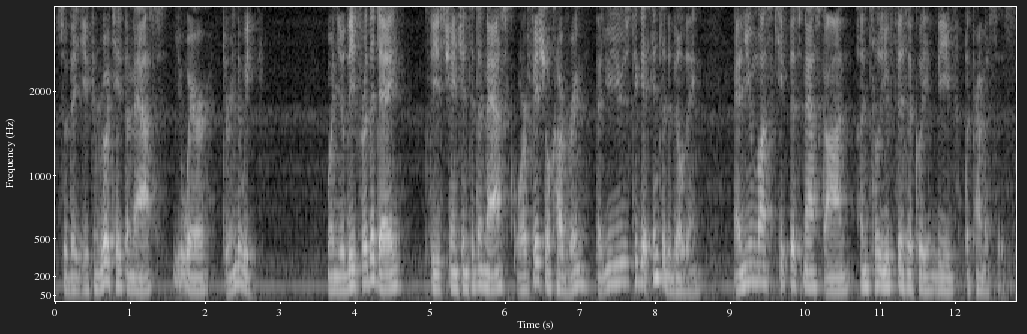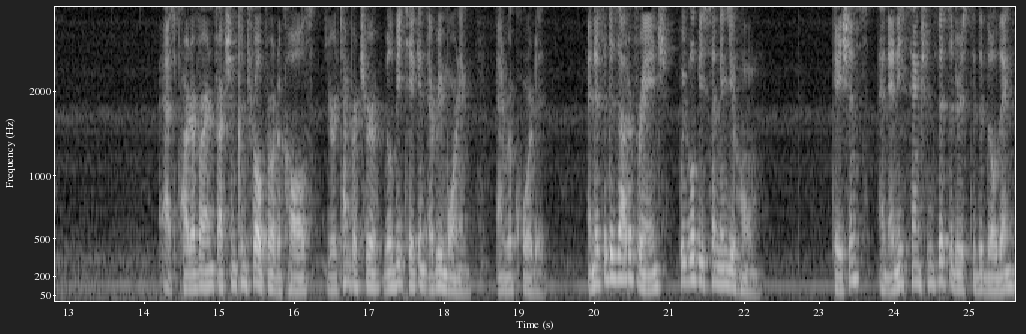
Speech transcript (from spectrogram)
so that you can rotate the mask you wear during the week. When you leave for the day, please change into the mask or facial covering that you use to get into the building, and you must keep this mask on until you physically leave the premises. As part of our infection control protocols, your temperature will be taken every morning and recorded, and if it is out of range, we will be sending you home. Patients and any sanctioned visitors to the building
